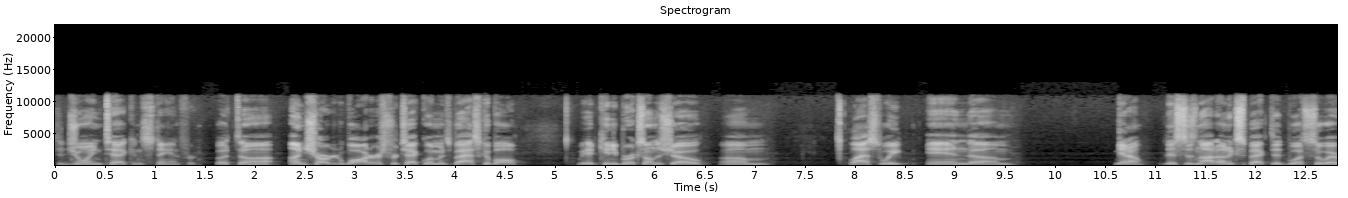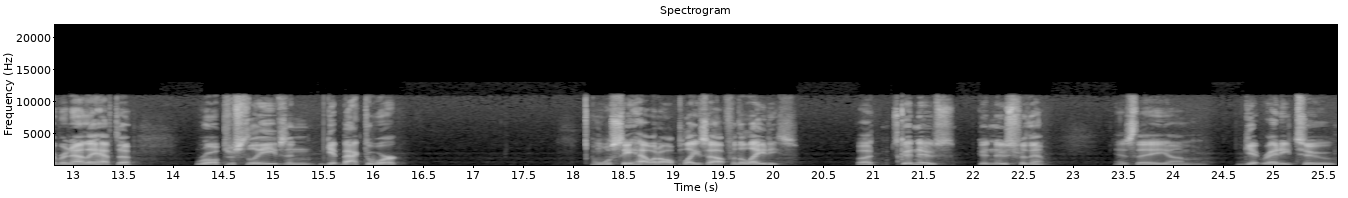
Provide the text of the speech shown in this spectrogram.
to join Tech and Stanford. But uh, uncharted waters for Tech women's basketball. We had Kenny Brooks on the show um, last week, and um, you know this is not unexpected whatsoever. Now they have to roll up their sleeves and get back to work, and we'll see how it all plays out for the ladies. But it's good news. Good news for them as they um, get ready to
